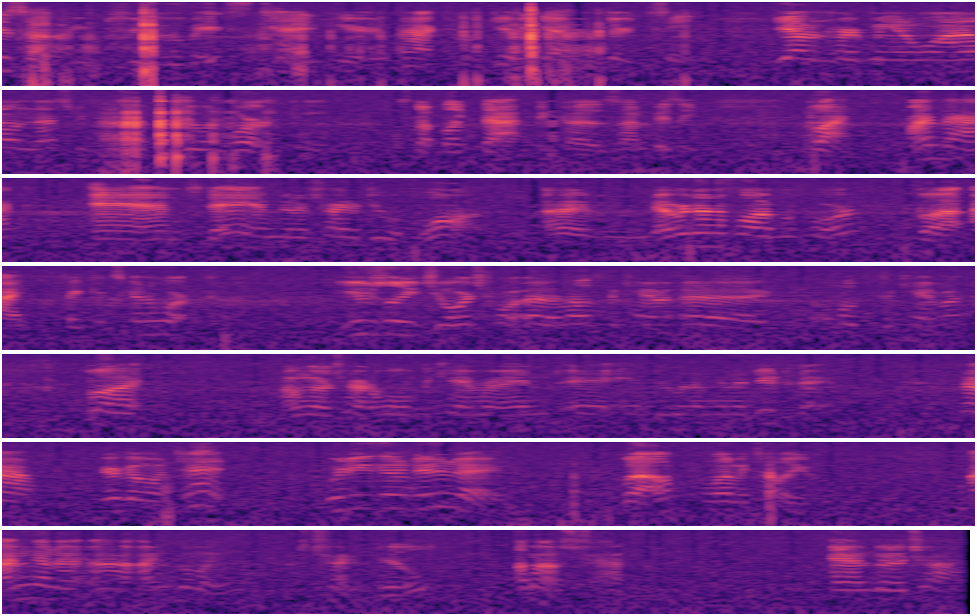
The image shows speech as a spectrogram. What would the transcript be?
What is up, YouTube? It's Ted here, back from GibbyGabber13. You haven't heard me in a while, and that's because I've been doing work and stuff like that, because I'm busy. But, I'm back, and today I'm going to try to do a vlog. I've never done a vlog before, but I think it's going to work. Usually George uh, holds, the uh, holds the camera, but I'm going to try to hold the camera and, and, and do what I'm going to do today. Now, you're going, Ted, what are you going to do today? Well, let me tell you. I'm gonna, uh, I'm going to try to build a mousetrap, and I'm gonna try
